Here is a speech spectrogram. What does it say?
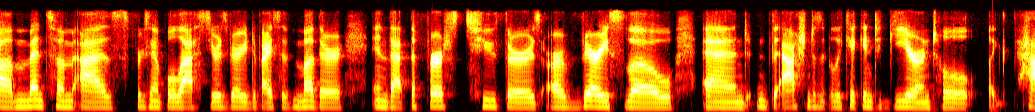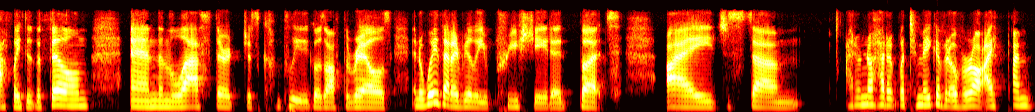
uh, momentum as, for example, last year's very divisive Mother, in that the first two thirds are very slow and the action doesn't really kick into gear until like halfway through the film. And then the last third just completely goes off the rails in a way that I really appreciated. But I just, um, I don't know how to what to make of it overall. I I'm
